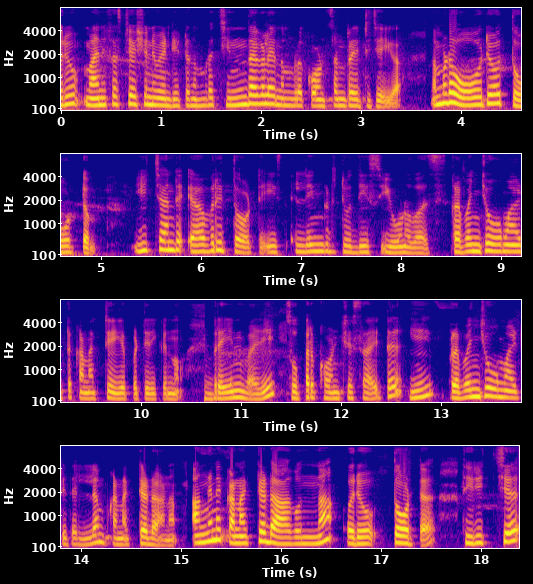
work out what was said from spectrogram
ഒരു മാനിഫെസ്റ്റേഷന് വേണ്ടിയിട്ട് നമ്മുടെ ചിന്തകളെ നമ്മൾ കോൺസെൻട്രേറ്റ് ചെയ്യുക. നമ്മുടെ ഓരോ തോട്ടും each and every thought is linked to this universe പ്രപഞ്ചവുമായിട്ട് കണക്ട് ചെയ്യപ്പെട്ടിരിക്കുന്നു. ബ്രെയിൻ വഴി സൂപ്പർ കോൺഷ്യസ് ആയിട്ട് ഈ പ്രപഞ്ചവുമായിട്ട് ഇതെല്ലാം കണക്റ്റഡ് ആണ്. അങ്ങനെ കണക്റ്റഡ് ആകുന്ന ഒരു തോട്ട് തിരിച്ച്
